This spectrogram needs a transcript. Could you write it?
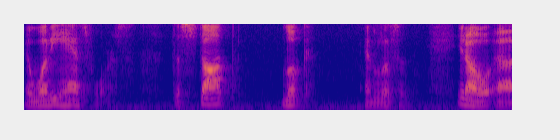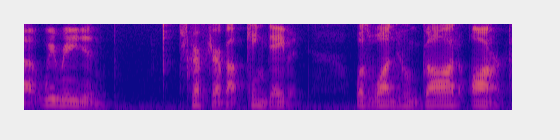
and what He has for us, to stop, look, and listen. You know, uh, we read in Scripture about King David was one whom God honored.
